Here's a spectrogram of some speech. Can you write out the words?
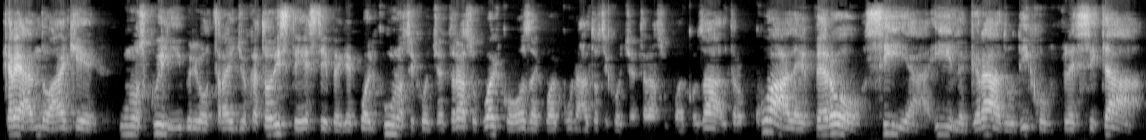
creando anche uno squilibrio tra i giocatori stessi perché qualcuno si concentrerà su qualcosa e qualcun altro si concentrerà su qualcos'altro. Quale però sia il grado di complessità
